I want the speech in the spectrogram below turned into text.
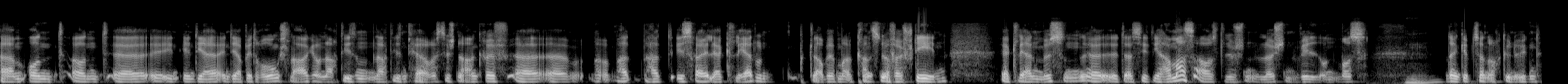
Ähm, und und äh, in, in, der, in der Bedrohungslage und nach diesem, nach diesem terroristischen Angriff äh, äh hat, hat, Israel erklärt, und ich glaube, man kann es nur verstehen, erklären müssen, äh, dass sie die Hamas auslöschen löschen will und muss. Mhm. Dann gibt es ja noch genügend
